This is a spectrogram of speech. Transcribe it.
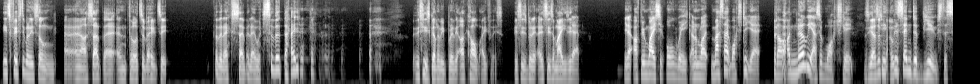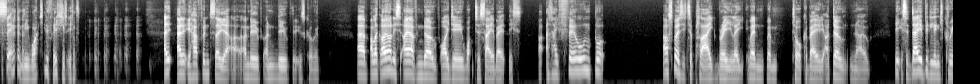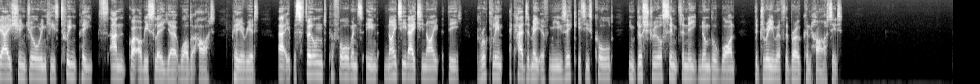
it's fifty minutes long, and I sat there and thought about it for the next seven hours of the day. This is going to be brilliant. I can't wait for this. This is brilliant. This is amazing. Yeah. You know, I've been waiting all week, and I'm like, Matt ain't watched it yet, but I, I know he hasn't watched it. He hasn't He will send abuse the second he watches this shit. and, it, and it happened. So yeah, I, I knew, I knew that it was coming. Um, I- like, I honestly, I have no idea what to say about this as a film, but I suppose it's a play, really. When when we talk about it, I don't know. It's a David Lynch creation during his Twin Peaks and quite obviously uh, Wild at Heart period. Uh, it was filmed performance in 1989 at the Brooklyn Academy of Music. It is called Industrial Symphony Number One: The Dream of the Broken Hearted.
